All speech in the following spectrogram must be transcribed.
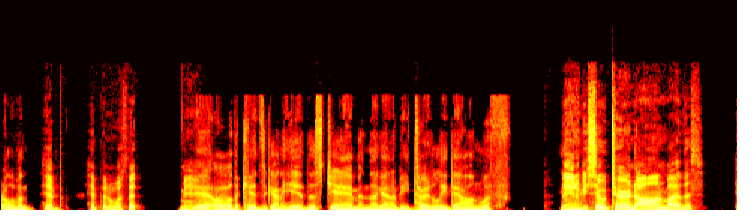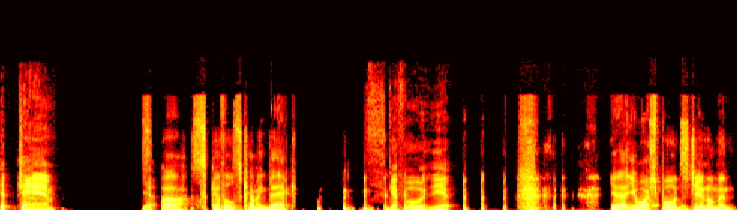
relevant. hip hip and with it. Yeah. Yeah. Oh, the kids are going to hear this jam and they're going to be totally down with. They're gonna be so turned on by this hip mm. jam. Yeah. Oh, Skiffle's coming back. Skiffle, yeah. Get out your washboards, gentlemen.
